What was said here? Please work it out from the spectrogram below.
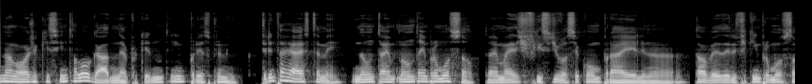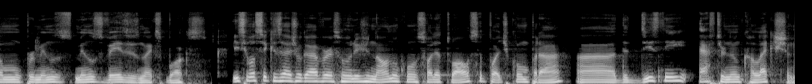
na loja aqui sem tá logado, né? Porque não tem preço pra mim. 30 reais também. Não tá, não tá em promoção. Então é mais difícil de você comprar ele na. Talvez ele fique em promoção por menos, menos vezes no Xbox. E se você quiser jogar a versão original no console atual, você pode comprar a The Disney Afternoon Collection,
